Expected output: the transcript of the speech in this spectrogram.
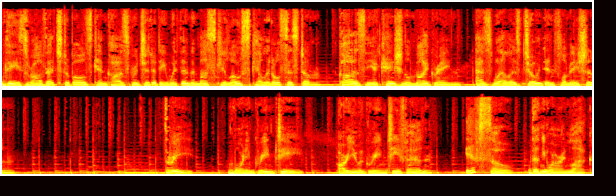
These raw vegetables can cause rigidity within the musculoskeletal system, cause the occasional migraine, as well as joint inflammation. 3. Morning green tea. Are you a green tea fan? If so, then you are in luck.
